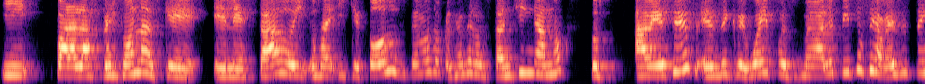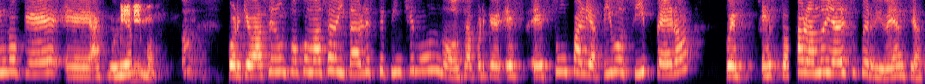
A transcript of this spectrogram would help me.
Y para las personas que el Estado y, o sea, y que todos los sistemas de opresión se los están chingando, pues a veces es de que, güey, pues me vale pito si a veces tengo que eh, acudir. Mínimo. Porque va a ser un poco más habitable este pinche mundo, o sea, porque es, es un paliativo, sí, pero pues estás hablando ya de supervivencia.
